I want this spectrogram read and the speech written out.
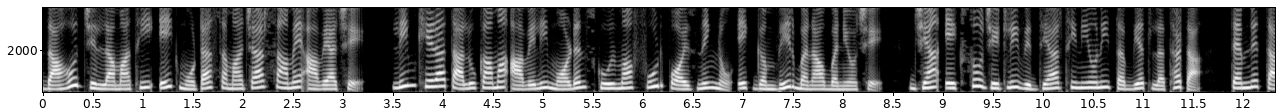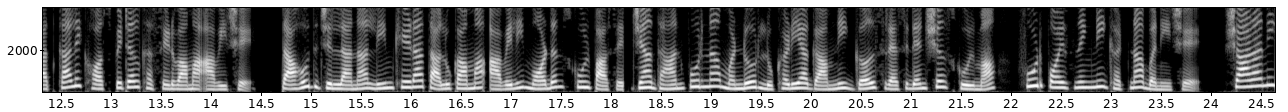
દાહોદ જિલ્લામાંથી એક મોટા સમાચાર સામે આવ્યા છે. લીમખેડા તાલુકામાં આવેલી મોડર્ન સ્કૂલમાં ફૂડ પોઈઝનિંગનો એક ગંભીર બનાવ બન્યો છે, જ્યાં એકસો જેટલી વિદ્યાર્થિનીઓની તબિયત લથડતા તેમને તાત્કાલિક હોસ્પિટલ ખસેડવામાં આવી છે. દાહોદ જિલ્લાના લીમખેડા તાલુકામાં આવેલી મોડર્ન સ્કૂલ પાસે, જ્યાં ધાનપુરના મંડોર લુખડિયા ગામની ગર્લ્સ રેસિડેન્શિયલ સ્કૂલમાં ફૂડ પોઈઝનિંગની ઘટના બની છે. શાળાની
